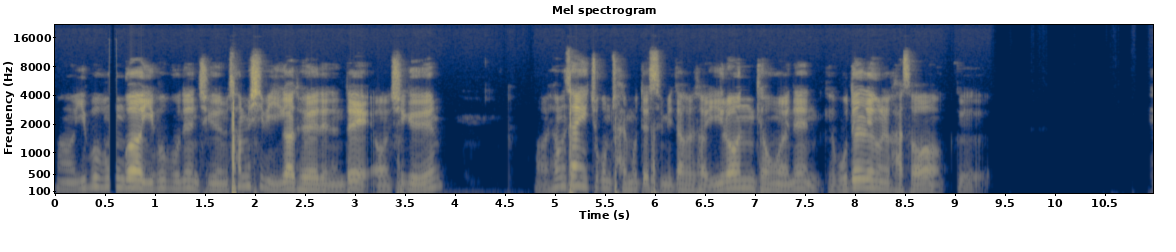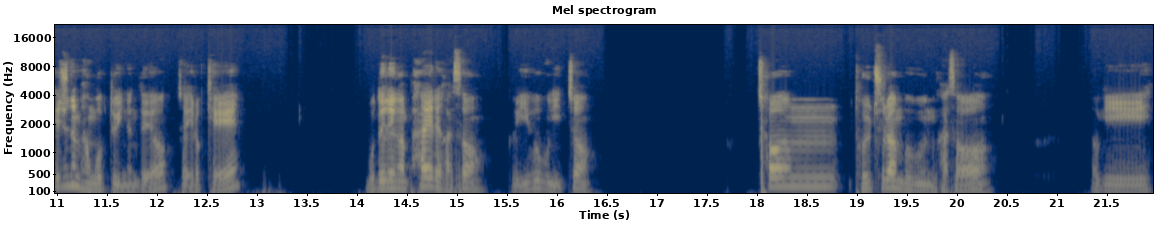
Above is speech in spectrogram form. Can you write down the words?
어, 이 부분과 이 부분은 지금 32가 되어야 되는데 어, 지금 어, 형상이 조금 잘못됐습니다. 그래서 이런 경우에는 그 모델링을 가서 그 해주는 방법도 있는데요. 자 이렇게 모델링한 파일에 가서 그 이 부분 있죠. 처음 돌출한 부분 가서 여기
